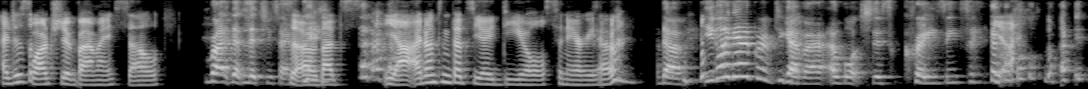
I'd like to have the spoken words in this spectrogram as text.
I just watched it by myself. Right, that literally same. So that's, yeah, I don't think that's the ideal scenario. No, you gotta get a group together and watch this crazy film. Yeah. Like,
